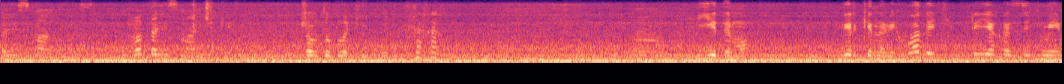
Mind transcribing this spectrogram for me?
Талісман у нас. Два талісманчики. Жовто-блакитні. Їдемо. Вірки не виходить приїхати з дітьми.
